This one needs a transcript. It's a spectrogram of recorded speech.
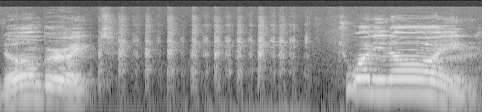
Number 8. 29.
